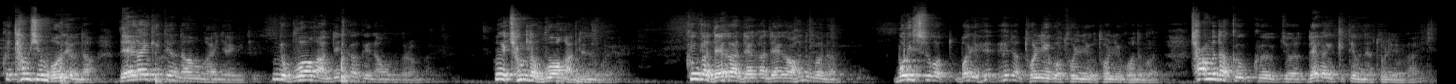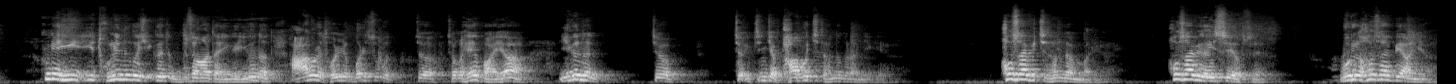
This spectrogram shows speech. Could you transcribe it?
그 탐심은 뭐예요? 나 내가 있기 때문에 나오는 거 아니냐 이거지. 그러니까 무화가 안 되니까 그게 나오는 거란 말이에요. 그러니까 전부 다 무화가 안 되는 거예요. 그러니까 내가 내가 내가 하는 거는 머리 쓰고 머리 회- 회전 돌리고 돌리고 돌리고 하는 거예요. 전부 다그 그 저 내가 있기 때문에 돌리는 거 아니에요. 그러니까 이, 이 돌리는 것이 이것도 무상하다 이거 이거는 아무리 돌려 머리 쓰고 저 저거 해봐야 이거는 저, 저 진짜 바보짓 하는 거란 얘기예요. 허사비짓 한단 말이에요. 허사비가 있어요 없어요? 우리가 허사비 아니야.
